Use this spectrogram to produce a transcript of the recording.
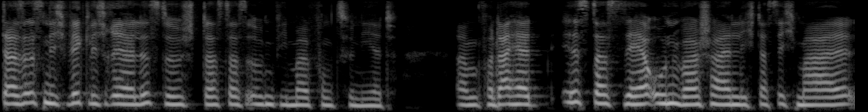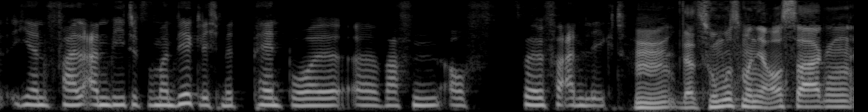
das ist nicht wirklich realistisch, dass das irgendwie mal funktioniert. Ähm, von daher ist das sehr unwahrscheinlich, dass sich mal hier ein Fall anbietet, wo man wirklich mit Paintball-Waffen äh, auf Wölfe anlegt. Hm, dazu muss man ja auch sagen,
